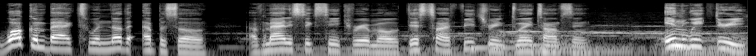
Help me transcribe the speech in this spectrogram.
Welcome back to another episode of Madden 16 Career Mode, this time featuring Dwayne Thompson. In week 3,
